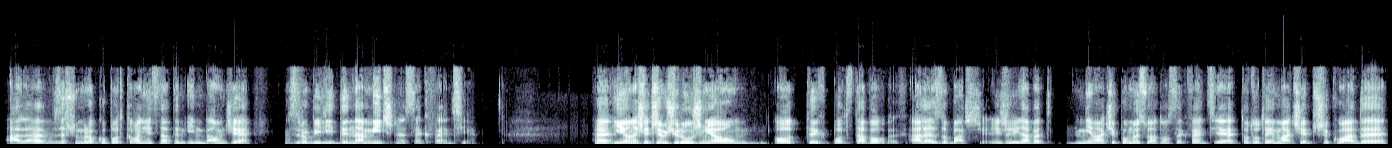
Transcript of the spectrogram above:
ale w zeszłym roku pod koniec na tym inboundzie zrobili dynamiczne sekwencje. E, I one się czymś różnią od tych podstawowych. Ale zobaczcie, jeżeli nawet nie macie pomysłu na tą sekwencję, to tutaj macie przykłady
